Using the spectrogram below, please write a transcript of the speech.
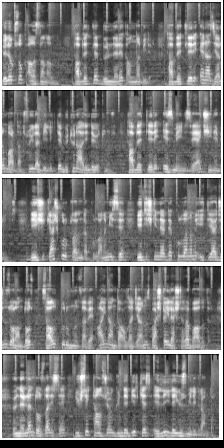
Beloxlog ağızdan alınır. Tabletler bölünerek alınabilir. Tabletleri en az yarım bardak suyla birlikte bütün halinde yutunuz. Tabletleri ezmeyiniz veya çiğnemeyiniz. Değişik yaş gruplarında kullanımı ise yetişkinlerde kullanımı ihtiyacınız olan doz sağlık durumunuza ve aynı anda alacağınız başka ilaçlara bağlıdır. Önerilen dozlar ise yüksek tansiyon günde bir kez 50 ile 100 mg'dır.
